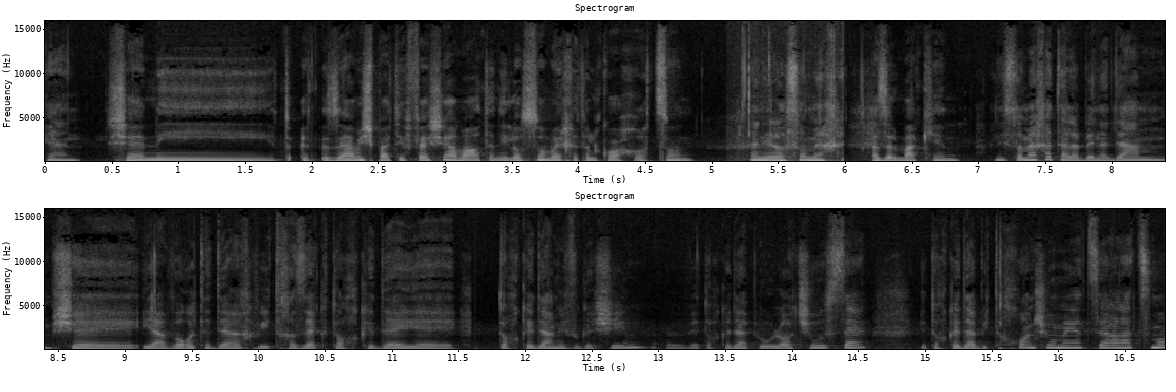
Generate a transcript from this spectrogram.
כן, שאני... זה היה משפט יפה שאמרת, אני לא סומכת על כוח רצון. אני לא סומכת. אז על מה כן? אני סומכת על הבן אדם שיעבור את הדרך ויתחזק תוך כדי, אה, תוך כדי המפגשים ותוך כדי הפעולות שהוא עושה ותוך כדי הביטחון שהוא מייצר לעצמו.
